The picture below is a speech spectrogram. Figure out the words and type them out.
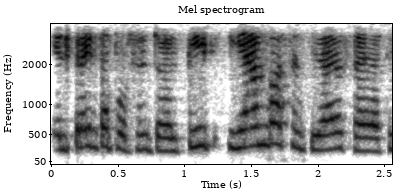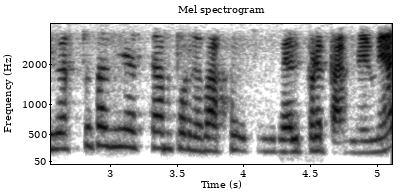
el 30% del PIB y ambas entidades federativas todavía están por debajo de su nivel prepandemia.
